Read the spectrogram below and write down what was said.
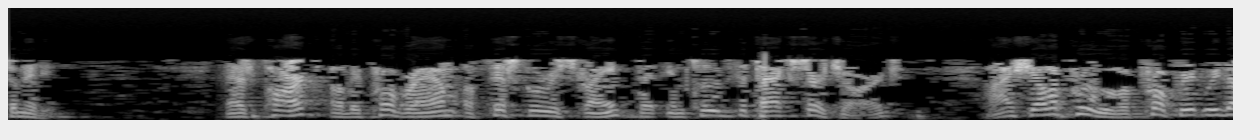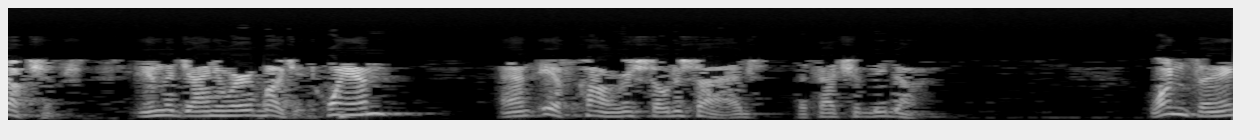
submitted as part of a program of fiscal restraint that includes the tax surcharge, I shall approve appropriate reductions in the January budget when and if Congress so decides that that should be done. One thing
